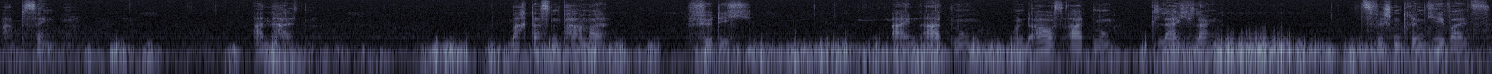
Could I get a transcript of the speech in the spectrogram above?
absenken anhalten. Mach das ein paar Mal für dich. Einatmung und Ausatmung gleich lang. Zwischendrin jeweils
